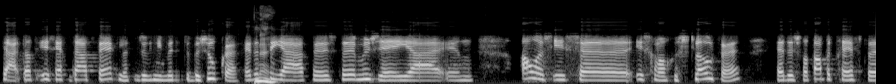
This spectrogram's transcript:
Ja, dat is echt daadwerkelijk natuurlijk niet meer te bezoeken. Hè, de nee. theaters, de musea en alles is, uh, is gewoon gesloten. dus wat dat betreft uh,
